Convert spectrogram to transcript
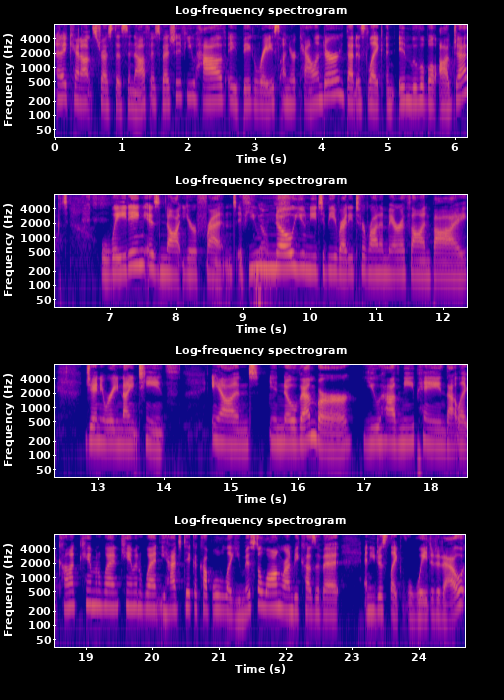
and I cannot stress this enough, especially if you have a big race on your calendar that is like an immovable object. Waiting is not your friend. If you no. know you need to be ready to run a marathon by January 19th, and in November you have knee pain that like kind of came and went, came and went. You had to take a couple, like you missed a long run because of it, and you just like waited it out.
